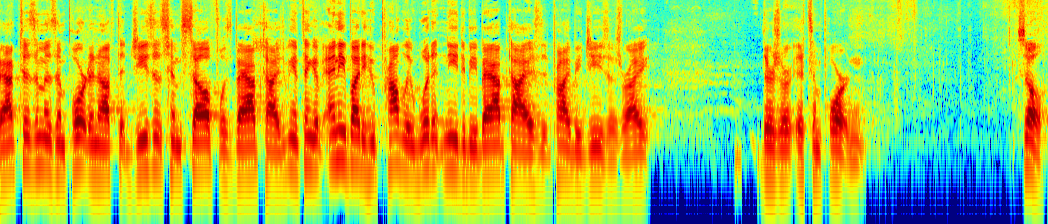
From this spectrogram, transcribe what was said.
Baptism is important enough that Jesus himself was baptized. We can think of anybody who probably wouldn't need to be baptized, it'd probably be Jesus, right? There's a, it's important. So,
